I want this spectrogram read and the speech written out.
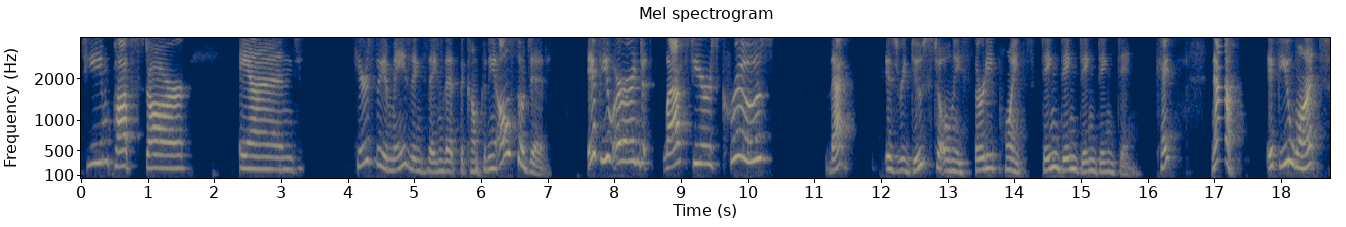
team pop star. And here's the amazing thing that the company also did. If you earned last year's cruise, that is reduced to only 30 points. Ding, ding, ding, ding, ding. Okay. Now, if you want,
